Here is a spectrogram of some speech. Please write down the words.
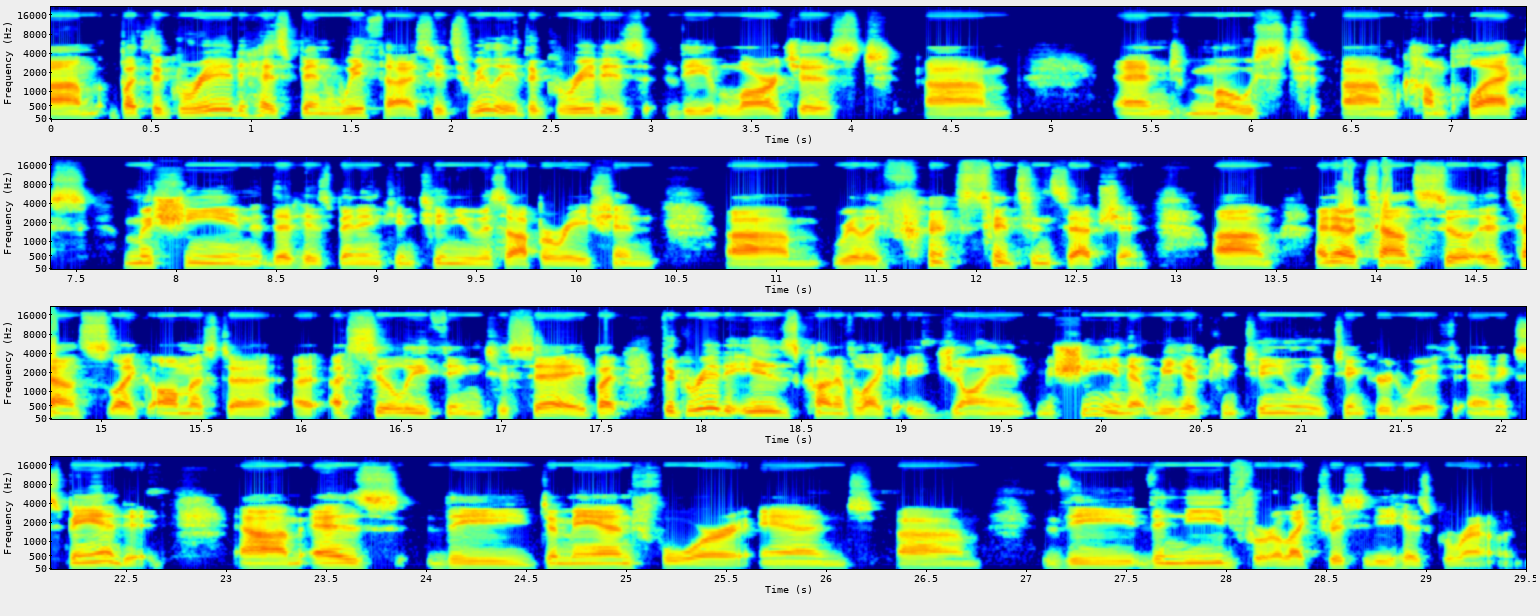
Um, but the grid has been with us. It's really the grid is the largest um, and most um, complex machine that has been in continuous operation um, really since inception. Um, I know it sounds it sounds like almost a, a, a silly thing to say, but the grid is kind of like a giant machine that we have continually tinkered with and expanded um, as the demand for and um, the the need for electricity has grown.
